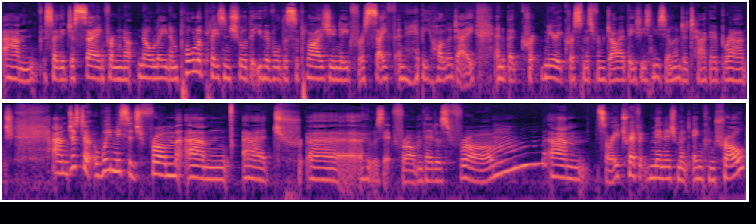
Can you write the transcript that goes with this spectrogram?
Um, so they're just saying from Nolene and Paula, please ensure that you have all the supplies you need for a safe and happy holiday and a big Merry Christmas from Diabetes New Zealand Otago branch. Um, just a, a, wee message from, um, uh, tr- uh, who is that from? That is from um, sorry, traffic management and control.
